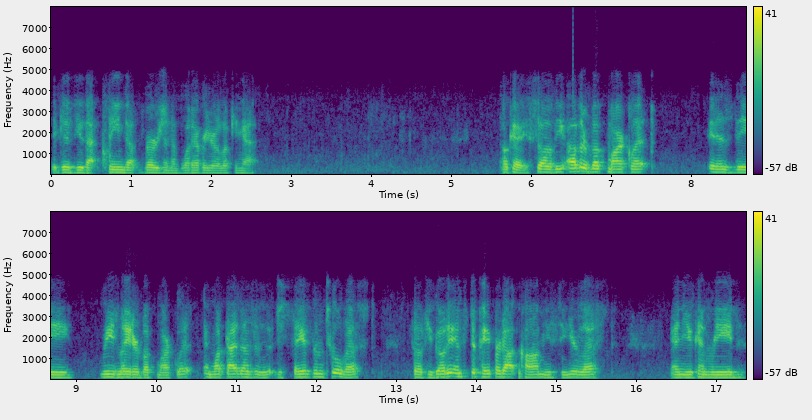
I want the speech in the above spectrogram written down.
It gives you that cleaned up version of whatever you're looking at. Okay, so the other bookmarklet is the read later bookmarklet. And what that does is it just saves them to a list. So if you go to instapaper.com, you see your list, and you can read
